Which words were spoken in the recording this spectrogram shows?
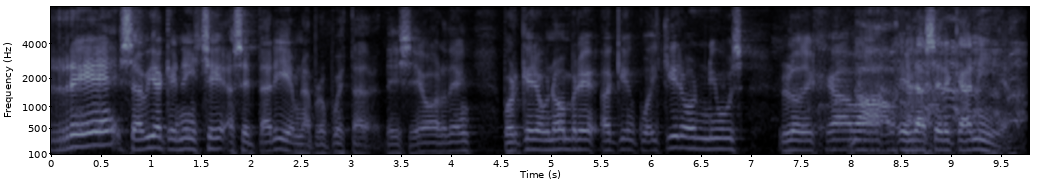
Re sabía que Nietzsche aceptaría una propuesta de ese orden porque era un hombre a quien cualquier ómnibus lo dejaba en la cercanía.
